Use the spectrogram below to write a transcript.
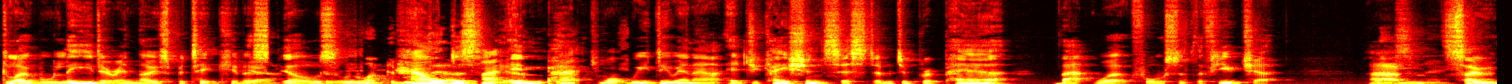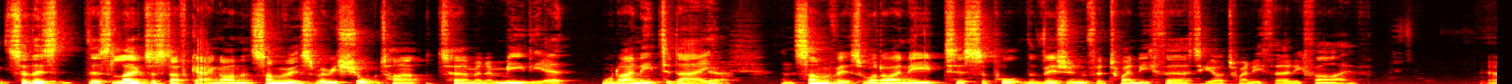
global leader in those particular skills? We want to How does that impact what we do in our education system to prepare? That workforce of the future. Um, so so there's there's loads of stuff going on, and some of it's very short term and immediate. What do I need today? Yeah. And some of it's what do I need to support the vision for 2030 or 2035? Yeah.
